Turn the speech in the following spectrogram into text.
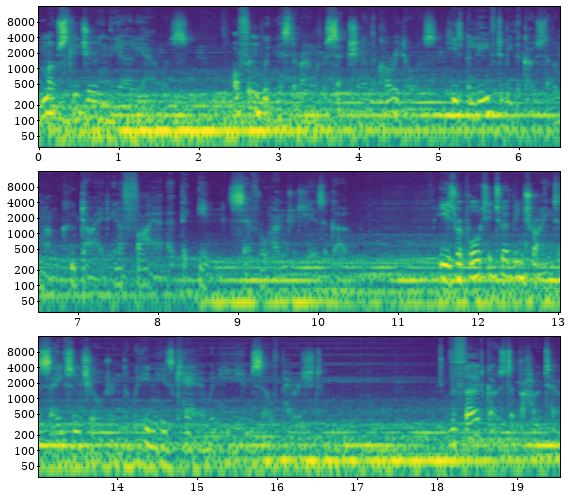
mostly during the early hours. Often witnessed around reception and the corridors, he is believed to be the ghost of a monk who died in a fire at the inn several hundred years ago. He is reported to have been trying to save some children that were in his care himself perished. The third ghost at the hotel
